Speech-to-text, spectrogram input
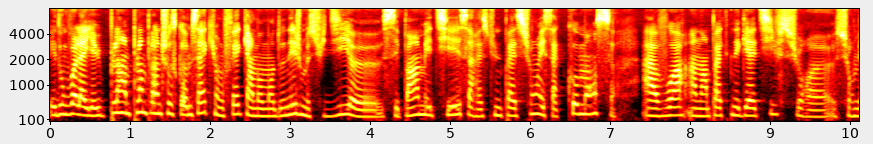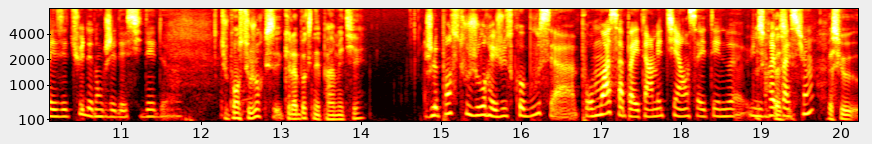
Et donc voilà, il y a eu plein, plein, plein de choses comme ça qui ont fait qu'à un moment donné, je me suis dit, euh, c'est pas un métier, ça reste une passion et ça commence à avoir un impact négatif sur, euh, sur mes études. Et donc j'ai décidé de. Tu penses toujours que la boxe n'est pas un métier? Je le pense toujours et jusqu'au bout, ça, pour moi, ça n'a pas été un métier, hein. ça a été une, vraie passion. Parce que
